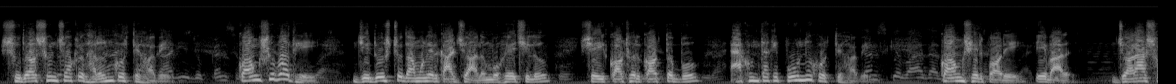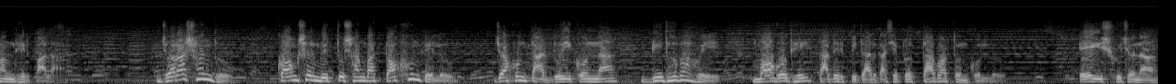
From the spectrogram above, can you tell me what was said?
সুদর্শন চক্র ধারণ করতে হবে। কংসবধে যে দুষ্ট দমনের কার্য আরম্ভ হয়েছিল, সেই কঠোর কর্তব্য এখন তাকে পূর্ণ করতে হবে। কংসের পরে এবার জরাসন্ধের পালা। জরাসন্ধ কংসের মৃত্যু সংবাদ তখন পেল যখন তার দুই কন্যা বিধবা হয়ে মগধে তাদের পিতার কাছে প্রত্যাবর্তন করল। এই সূচনা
